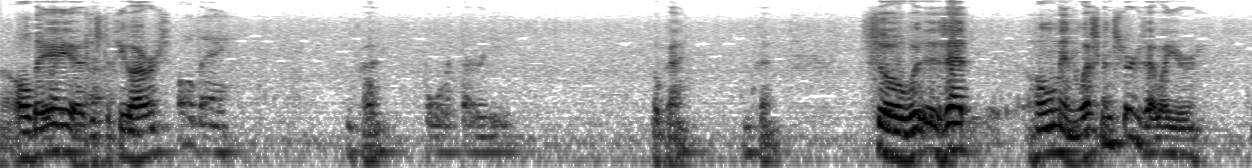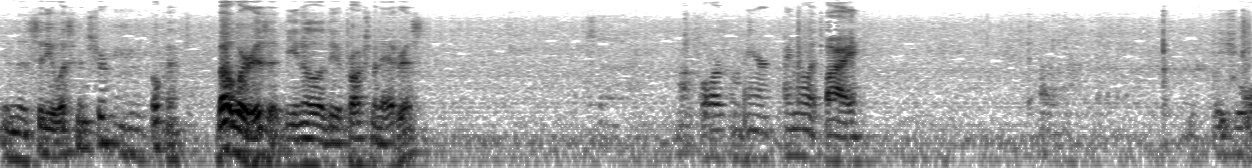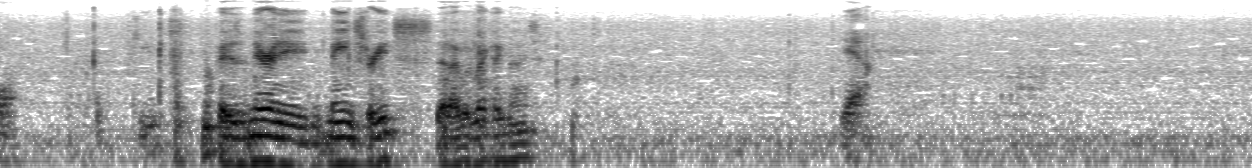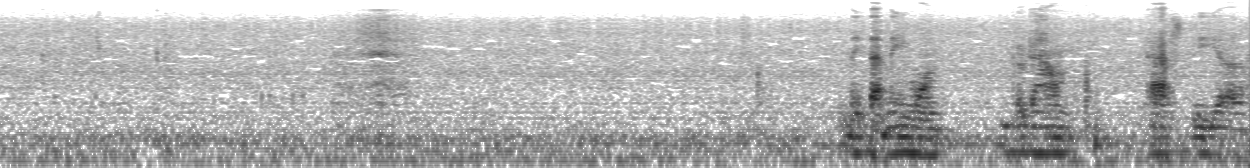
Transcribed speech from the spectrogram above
know, Uh, all day, uh, just a few hours? all day, Okay. 4.30. Okay. Okay. So is that home in Westminster? Is that why you're in the city of Westminster? Mhm. Okay. About where is it? Do you know the approximate address? Uh, not far from here. I know it by uh, visual cues. Okay. Is it near any main streets that I would recognize? Yeah. Make that main one. You go down past the uh,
